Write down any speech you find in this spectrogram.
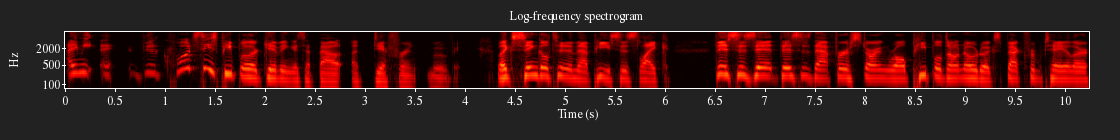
I mean, eh, the quotes these people are giving is about a different movie. Like Singleton in that piece is like, this is it. This is that first starring role. People don't know what to expect from Taylor.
